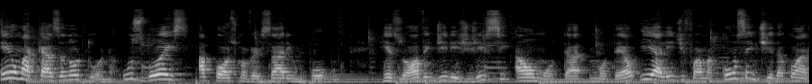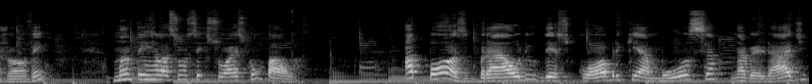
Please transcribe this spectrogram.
Em uma casa noturna. Os dois, após conversarem um pouco, resolvem dirigir-se a um motel e ali, de forma consentida com a jovem, mantém relações sexuais com Paula. Após, Braulio descobre que a moça, na verdade,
